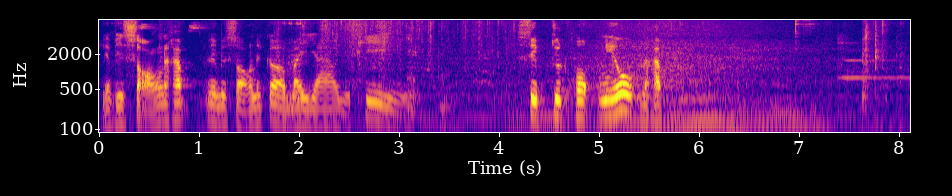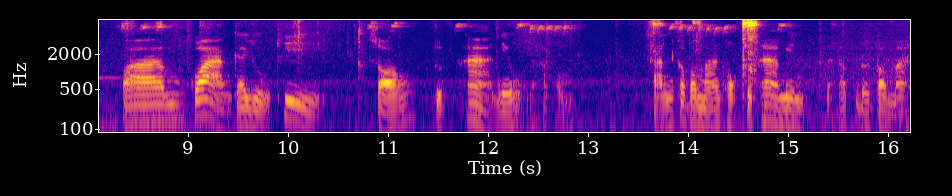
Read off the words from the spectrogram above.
เล่มที่สองนะครับเล่มที่สองนี่ก็ใบยาวอยู่ที่ 10.6 นิ้วนะครับ ความกว้างจะอยู่ที่ 2.5 นิ้วนะครับผมสันก็ประมาณ 6.5 มิลนะครับ โดยประมาณ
